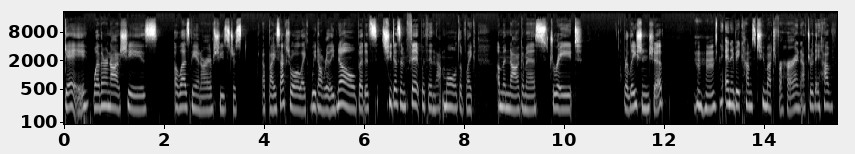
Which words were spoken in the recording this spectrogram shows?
gay, whether or not she's a lesbian or if she's just a bisexual, like we don't really know. But it's she doesn't fit within that mold of like a monogamous straight relationship. Mm-hmm. And it becomes too much for her. And after they have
